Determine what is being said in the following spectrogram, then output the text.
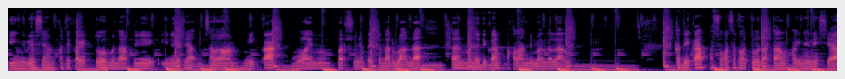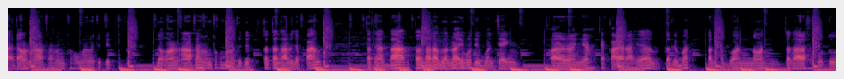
Inggris yang ketika itu mendarat di Indonesia bersama dengan Nika mulai mempersenjatai tentara Belanda dan menjadikan pangkalan di Magelang. Ketika pasukan sekutu datang ke Indonesia dengan alasan untuk melucuti dengan alasan untuk menutupi tentara Jepang ternyata tentara Belanda ikut dibonceng. Karenanya TKR akhirnya terlibat pertempuran dengan tentara sekutu.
